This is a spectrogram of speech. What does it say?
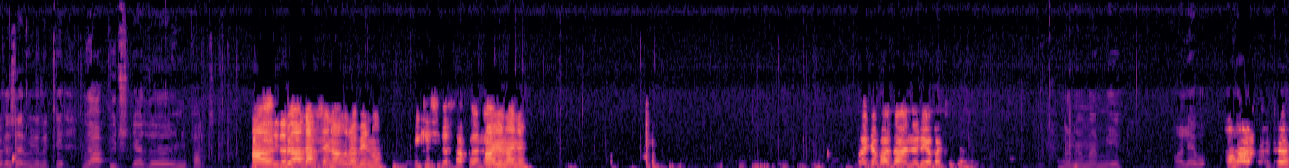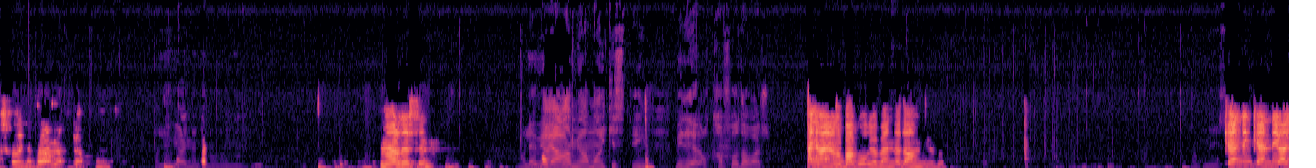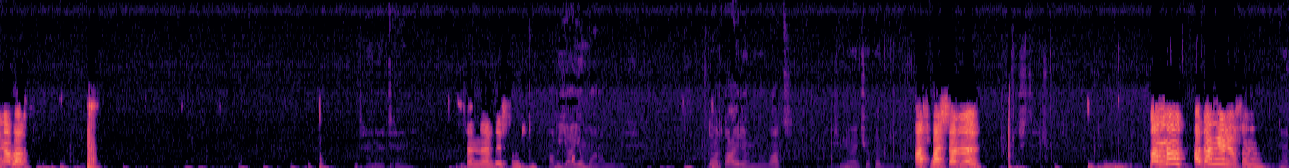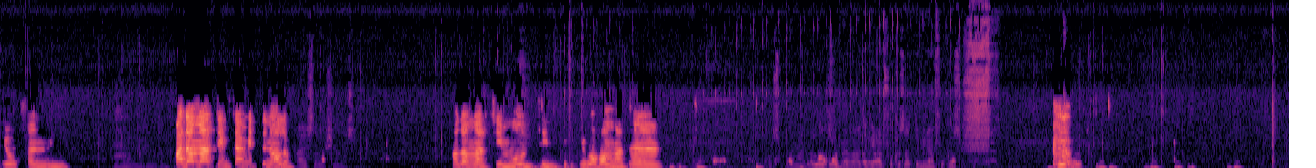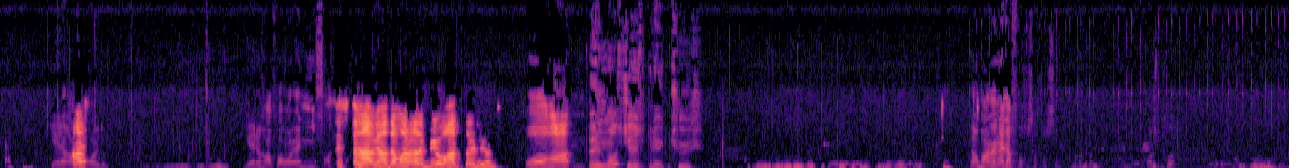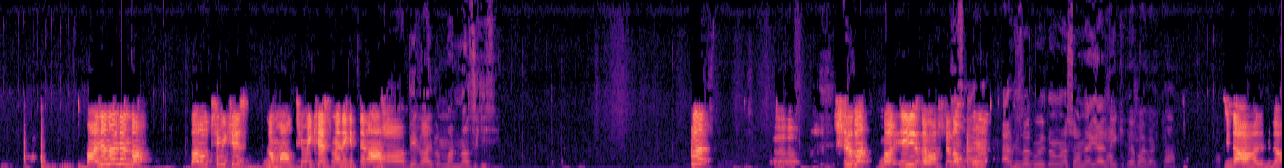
Arkadaşlar video bitti. Bu ya 3 ya da 4. part. Aa, kişi de bir adam seni alır haberin olsun. Bir kişi de saklanıyor. Aynen aynen. Acaba daha nereye kaçacağım? Şundan hemen bir alev Aha ben tıraş kılıcı falan nasıl yaptın? alev aynadan alalım. Neredesin? Alev yay alamıyorum. 12 string bir de kafa da var. Aynen aynen o bug oluyor. Bende de anlıyordu. Neyse. Kendin kendi yayına bak. Sen neredesin ki? Abi yayın var ama bir de. 4 iron mı var? Şimdi ben çöpe mi? As başladı. Lan mal adam geliyor sana. Nerede? Yok sen değil. Adamlar team sen bittin oğlum. Hayır savaşıyorlar. Adamlar team oğlum team. Hiçbir bak olmaz. He. Osmanlar, Osmanlar hadi bir fokus attım bir fokus. Yere kafa koydum. Yere kafa koyan insan. Sıçtın abi adam arada bir o at söylüyor. Oha! Elmas chestplate çüş. Bana ne de fokus atarsın? Orospu. Aynen aynen da. Daha o timi kes. Lan mal timi kesmedi gittin al. Aa bir kalbim var nasıl keseyim? Bu. Şuradan bak iyi izle bak şuradan. Arkadaşlar bu videonun sonuna geldik ve bay bay tamam. Bir daha hadi bir daha.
